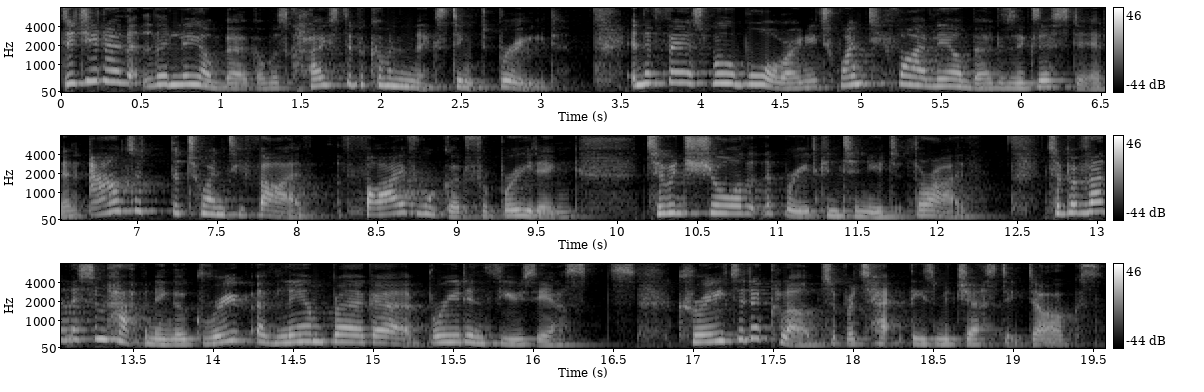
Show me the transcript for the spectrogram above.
did you know that the Leonberger was close to becoming an extinct breed? In the First World War, only 25 Leonbergers existed, and out of the 25, five were good for breeding to ensure that the breed continued to thrive. To prevent this from happening, a group of Leonberger breed enthusiasts created a club to protect these majestic dogs.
